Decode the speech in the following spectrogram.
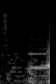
jump.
